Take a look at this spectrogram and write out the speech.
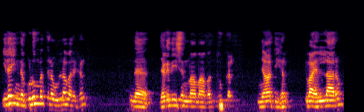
இதை இந்த குடும்பத்துல உள்ளவர்கள் இந்த ஜெகதீசன் மாமா பந்துக்கள் ஞாதிகள். இவா எல்லாரும்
